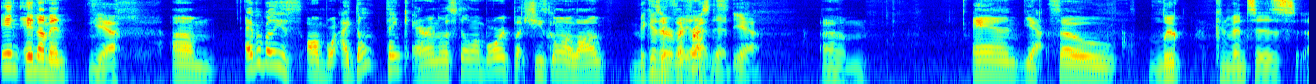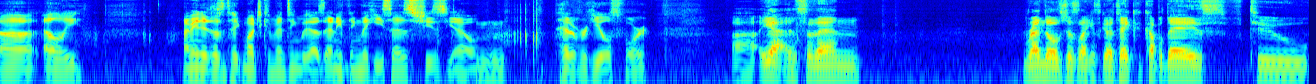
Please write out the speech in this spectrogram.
In in I'm in. Yeah, Um everybody is on board. I don't think Erin was still on board, but she's going along because they're everybody else did. Yeah, And yeah, so Luke convinces uh, Ellie. I mean, it doesn't take much convincing because anything that he says, she's you know head over heels for. uh, yeah, and so then Rendell's just like it's going to take a couple days to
